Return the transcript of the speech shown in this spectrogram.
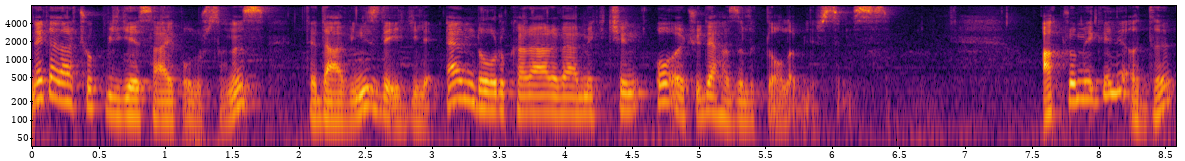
Ne kadar çok bilgiye sahip olursanız tedavinizle ilgili en doğru kararı vermek için o ölçüde hazırlıklı olabilirsiniz. Akromegali adı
